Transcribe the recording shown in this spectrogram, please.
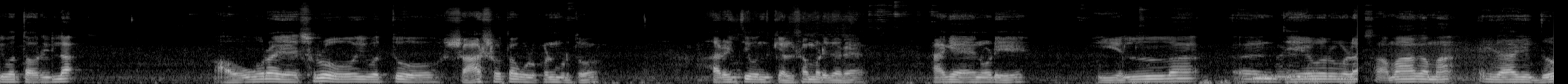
ಇವತ್ತು ಅವರಿಲ್ಲ. ಅವರ ಹೆಸರು ಇವತ್ತು ಶಾಶ್ವತ ಉಳ್ಕೊಂಡ್ಬಿಡ್ತು. ಆ ರೀತಿ ಒಂದು ಕೆಲಸ ಮಾಡಿದ್ದಾರೆ. ಹಾಗೆ ನೋಡಿ, ಈ ಎಲ್ಲ ದೇವರುಗಳ ಸಮಾಗಮ ಇದಾಗಿದ್ದು,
